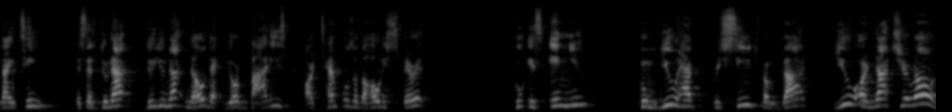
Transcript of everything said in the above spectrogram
19, it says, "Do not do you not know that your bodies are temples of the Holy Spirit who is in you, whom you have received from God? You are not your own."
